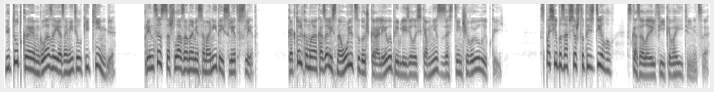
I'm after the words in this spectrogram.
И тут краем глаза я заметил Кикимби. Принцесса шла за нами с Аманитой след в след. Как только мы оказались на улице, дочь королевы приблизилась ко мне с застенчивой улыбкой. «Спасибо за все, что ты сделал», — сказала эльфийка-воительница.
